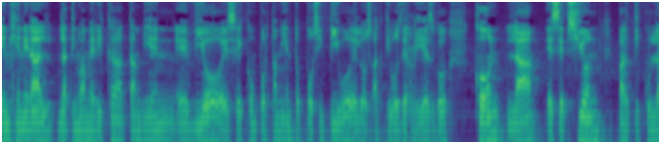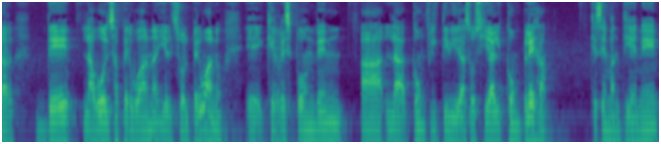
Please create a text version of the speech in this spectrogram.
En general, Latinoamérica también eh, vio ese comportamiento positivo de los activos de riesgo con la excepción particular de la bolsa peruana y el sol peruano, eh, que responden a la conflictividad social compleja que se mantiene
